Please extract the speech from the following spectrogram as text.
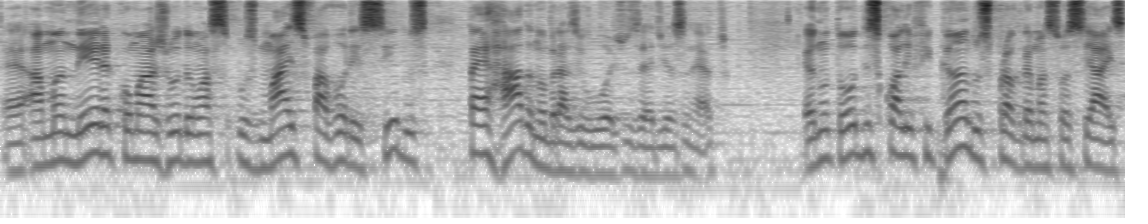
É, a maneira como ajudam as, os mais favorecidos está errada no Brasil hoje, José Dias Neto. Eu não estou desqualificando os programas sociais,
